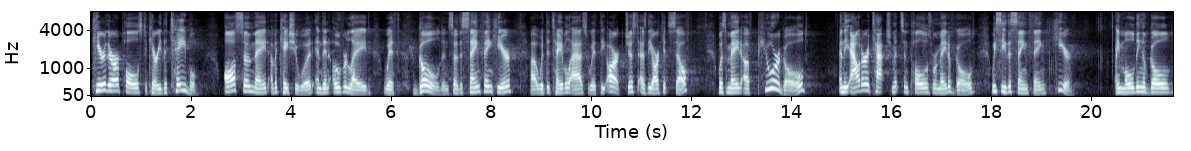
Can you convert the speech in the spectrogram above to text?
here there are poles to carry the table, also made of acacia wood and then overlaid with gold. And so the same thing here uh, with the table as with the ark. Just as the ark itself was made of pure gold, and the outer attachments and poles were made of gold, we see the same thing here a molding of gold,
